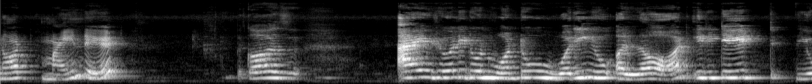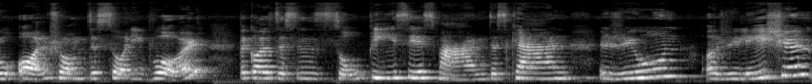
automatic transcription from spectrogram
not minded because i really don't want to worry you a lot irritate you all from this sorry word because this is so precious man this can ruin a relation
